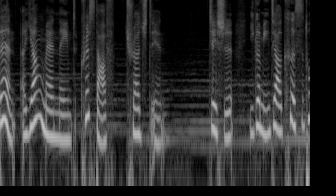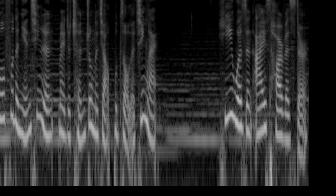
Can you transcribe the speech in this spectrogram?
Then a young man named Christoph trudged in. 这时，一个名叫克斯托夫的年轻人迈着沉重的脚步走了进来。He was an ice harvester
